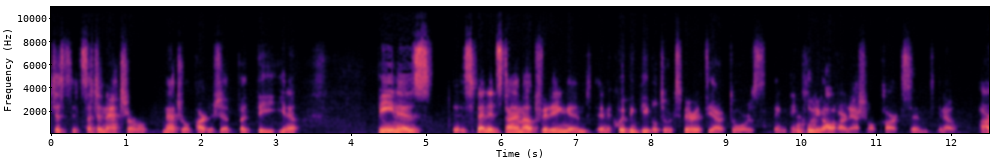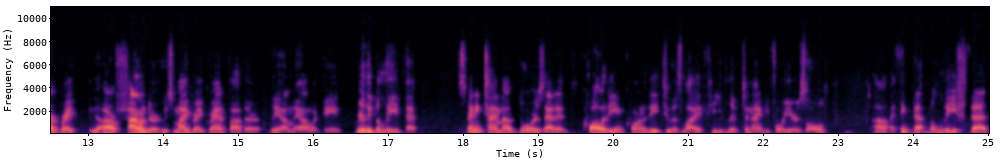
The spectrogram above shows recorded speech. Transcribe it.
just it's such a natural natural partnership. But the you know, Bean has spent its time outfitting and, and equipping people to experience the outdoors, including all of our national parks. And you know, our great our founder, who's my great grandfather, Leon Leon Leonwood Bean, really believed that spending time outdoors added quality and quantity to his life. He lived to 94 years old. Uh, I think that belief, that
